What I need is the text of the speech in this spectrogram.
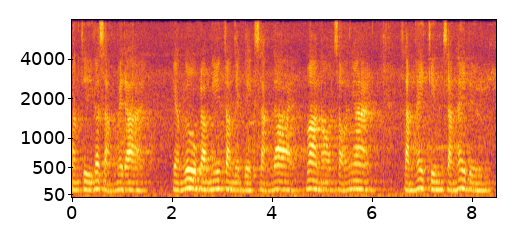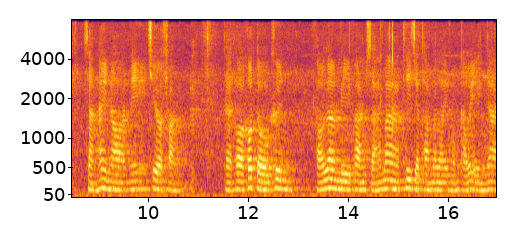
บางทีก็สั่งไม่ได้ อย่างลูกเรานี้ตอนเด็กๆสั่งได้ว่านอนสอนง่าย สั่งให้กิน สั่งให้ดื่ม สั่งให้นอนนี่เชื่อฟัง แต่พอเขาโตขึ้น เขาเริ่มมีความสามารถที่จะทำอะไรของเขาเองได้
